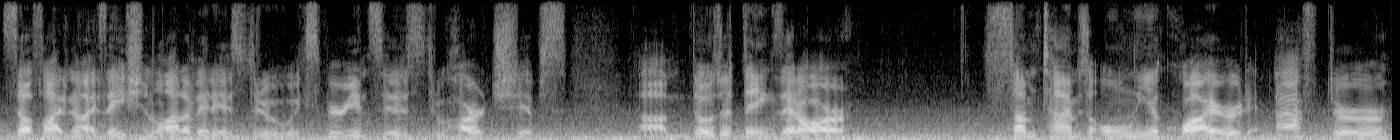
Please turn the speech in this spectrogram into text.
self-idolization, a lot of it is through experiences, through hardships. Um, those are things that are sometimes only acquired after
